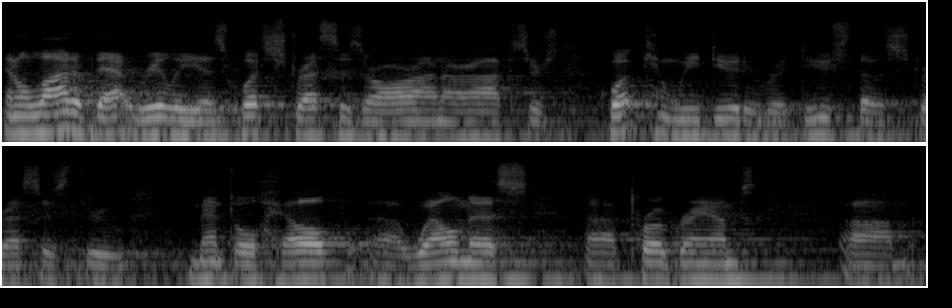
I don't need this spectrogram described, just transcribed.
And a lot of that really is what stresses are on our officers. What can we do to reduce those stresses through mental health, uh, wellness uh, programs? Um,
